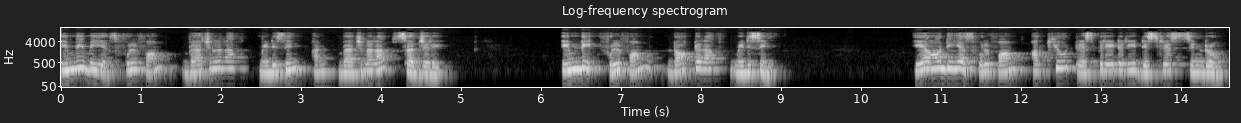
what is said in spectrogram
MBBS full form bachelor of medicine and bachelor of surgery. MD full form Doctor of Medicine. ARDS full form Acute Respiratory Distress Syndrome.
